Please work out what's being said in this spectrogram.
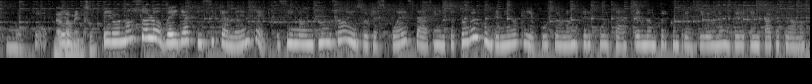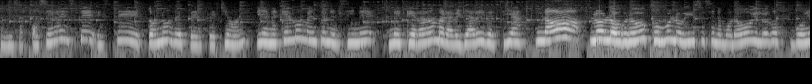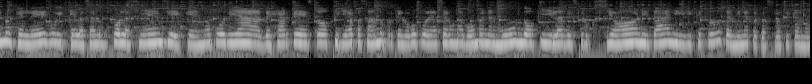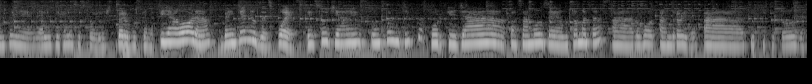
Nada pero. Pero no solo bella físicamente, sino incluso en sus respuestas, en todo el contenido que le puso. Era una mujer culta, era una mujer comprensiva, era una mujer empática pero no sumisa. O sea, este, este tono de perfección. Y en aquel momento en el cine me quedaba maravillada y decía, no, lo logró, ¿cómo lo hizo? Se enamoró y luego, bueno, que el ego y que la salud por la ciencia y que no podía dejar que esto siguiera pasando porque luego podía ser una bomba en el mundo y la destrucción y tal y, que todo termina catastróficamente y ya les dije los spoilers, pero búsquenla. Y ahora, 20 años después, eso ya es un cuentito porque ya pasamos de autómatas a robots, androides, a sustitutos de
